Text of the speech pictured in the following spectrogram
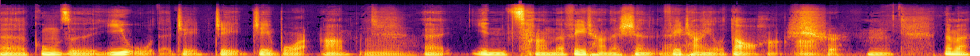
呃，公子夷吾的这这这波啊，呃，隐藏的非常的深，非常有道行啊。是，嗯，那么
